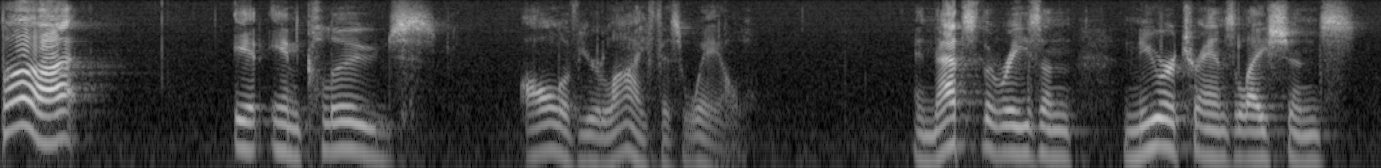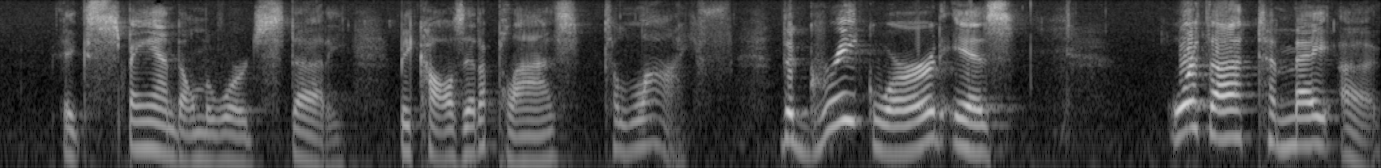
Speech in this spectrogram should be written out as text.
but it includes all of your life as well. And that's the reason newer translations expand on the word study, because it applies to life. The Greek word is orthotomeo.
